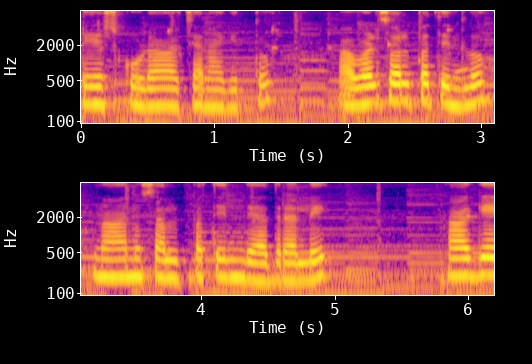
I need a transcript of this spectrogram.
ಟೇಸ್ಟ್ ಕೂಡ ಚೆನ್ನಾಗಿತ್ತು. ಅವಳು ಸ್ವಲ್ಪ ತಿಂದಳು ನಾನು ಸ್ವಲ್ಪ ತಿಂದೆ ಅದರಲ್ಲಿ. ಹಾಗೆ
